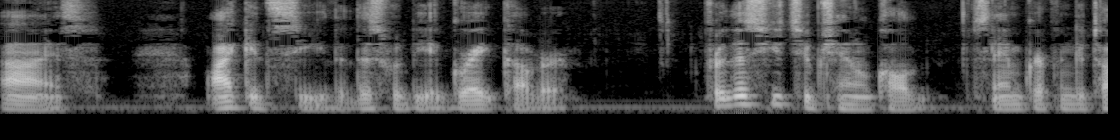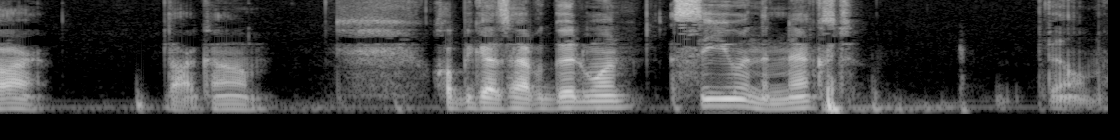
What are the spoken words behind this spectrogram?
eyes, I could see that this would be a great cover for this YouTube channel called samgriffinguitar.com. Hope you guys have a good one. See you in the next film.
